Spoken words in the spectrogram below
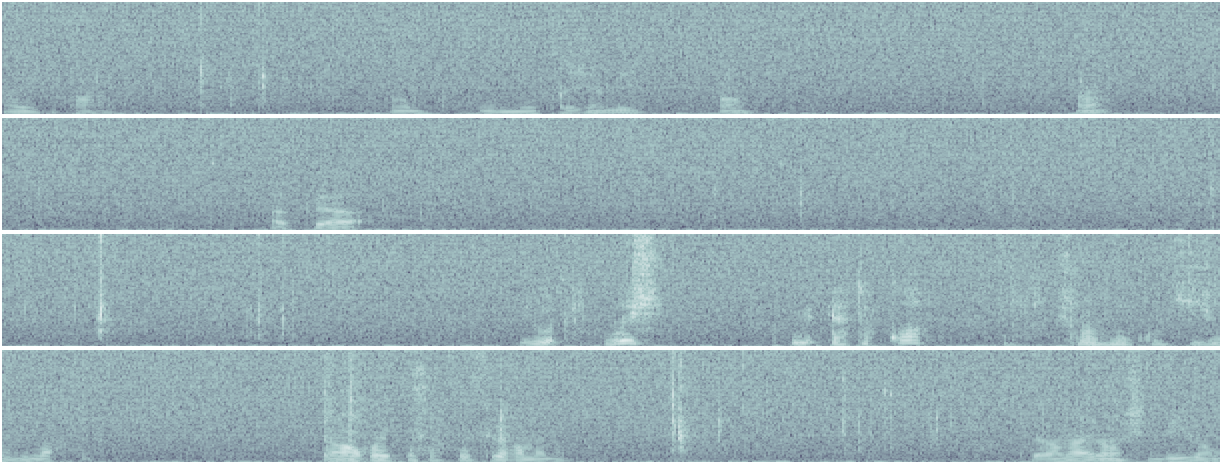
Ah oui, c'est par là. Non, vous vous montrez jamais, hein. Hein Hop là. Mais oui, wesh Mais attends quoi? Je mange mon cookie, j'en ai marre. Non, on va pas faire ça, c'est le ramadan. C'est le ramadan chez des gens.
